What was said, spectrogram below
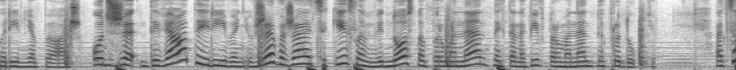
рівня pH. Отже, 9 рівень вже вважається кислим відносно перманентних та напівперманентних продуктів. А це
